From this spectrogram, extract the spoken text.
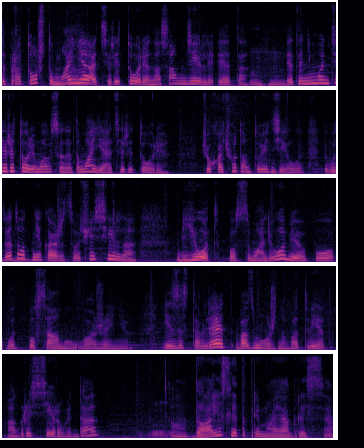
нет. про то, что Да. моя территория, на самом деле это. Мгм. Это не моя территория моего сына, это моя территория. Что хочу, там то и делаю. И вот это вот, мне кажется, очень сильно бьет по самолюбию, по, вот, по самоуважению и заставляет, возможно, в ответ агрессировать, да? А, Да, если это прямая агрессия,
